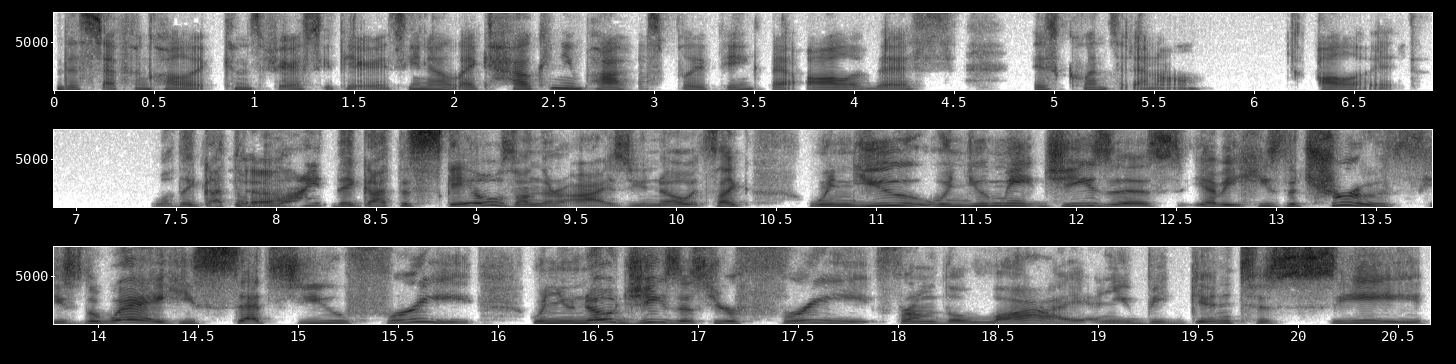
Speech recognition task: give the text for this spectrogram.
this stuff and call it conspiracy theories? You know, like how can you possibly think that all of this is coincidental? All of it. Well, they got the yeah. blind, they got the scales on their eyes. You know, it's like when you when you meet Jesus, I mean, he's the truth, he's the way, he sets you free. When you know Jesus, you're free from the lie, and you begin to see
